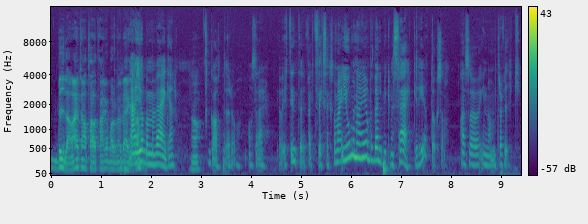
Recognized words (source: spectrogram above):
bilarna utan jag antar att han jobbade med vägarna? Nej, han jobbar med vägar, Ja. gator och, och sådär. Jag vet inte faktiskt exakt vad man Jo, men han har jobbat väldigt mycket med säkerhet också. Alltså inom trafik.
